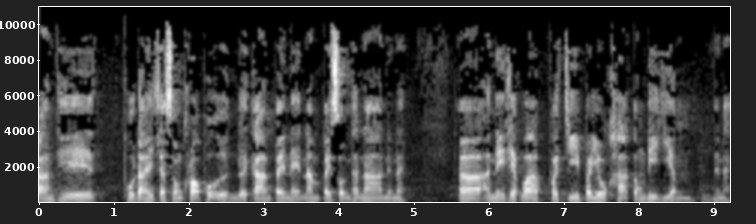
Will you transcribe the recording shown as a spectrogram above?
การที่ผู้ใดจะสงเคราะห์ผู้อื่นด้วยการไปแนะนำไปสนทนาเนี่ยนะอันนี้เรียกว่าวจีประโยคะต้องดีเยี่ยมเนี่ยนะ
